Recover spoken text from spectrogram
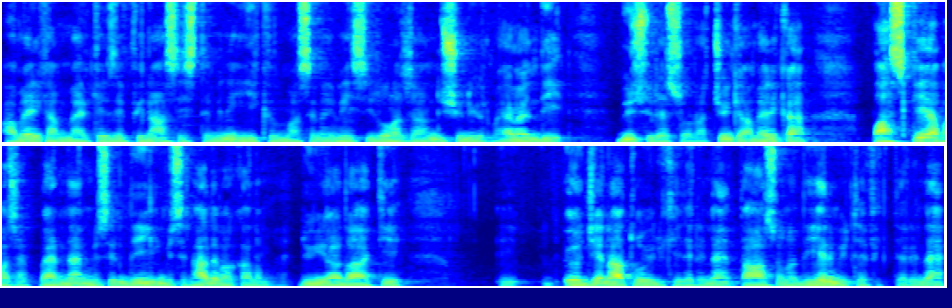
Amerikan merkezi finans sisteminin yıkılmasına vesile olacağını düşünüyorum. Hemen değil. Bir süre sonra. Çünkü Amerika baskı yapacak. Benden misin, değil misin? Hadi bakalım dünyadaki e, önce NATO ülkelerine, daha sonra diğer müttefiklerine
